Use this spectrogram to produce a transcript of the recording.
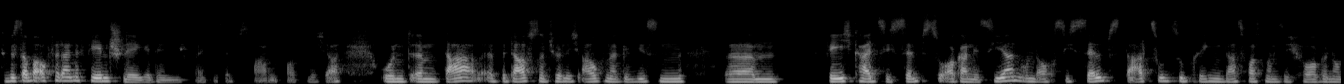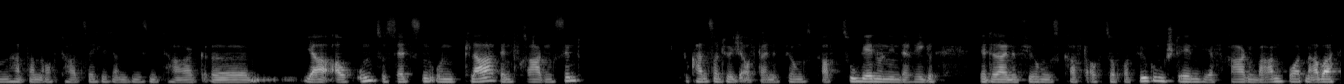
du bist aber auch für deine Fehlschläge dementsprechend selbst verantwortlich, ja. Und ähm, da äh, bedarf es natürlich auch einer gewissen ähm, Fähigkeit, sich selbst zu organisieren und auch sich selbst dazu zu bringen, das, was man sich vorgenommen hat, dann auch tatsächlich an diesem Tag äh, ja auch umzusetzen. Und klar, wenn Fragen sind, Du kannst natürlich auf deine Führungskraft zugehen und in der Regel wird deine Führungskraft auch zur Verfügung stehen, dir Fragen beantworten. Aber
